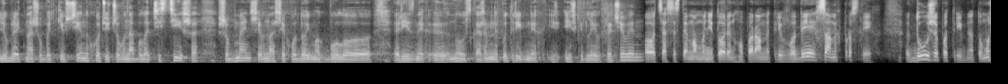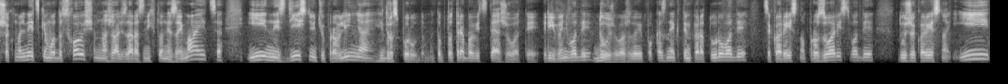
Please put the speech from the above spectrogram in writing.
люблять нашу батьківщину, хочуть, щоб вона була чистіша, щоб менше в наших водоймах було різних, е, ну скажімо, непотрібних і- і шкідливих речовин. Оця система моніторингу параметрів води самих простих дуже потрібна, тому що Хмельницьким водосховищем, на жаль, зараз ніхто не займається і не здійснюють управління гідроспорудами. Тобто треба відстежувати рівень води, дуже важливий показник, температуру води, це корисно, прозорість води, дуже корисно, і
